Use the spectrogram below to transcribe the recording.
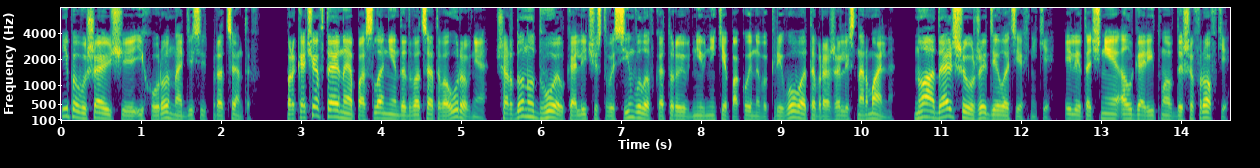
и повышающее их урон на 10%. Прокачав тайное послание до 20 уровня, Шардон удвоил количество символов, которые в дневнике покойного Кривого отображались нормально. Ну а дальше уже дело техники, или точнее алгоритмов дешифровки,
